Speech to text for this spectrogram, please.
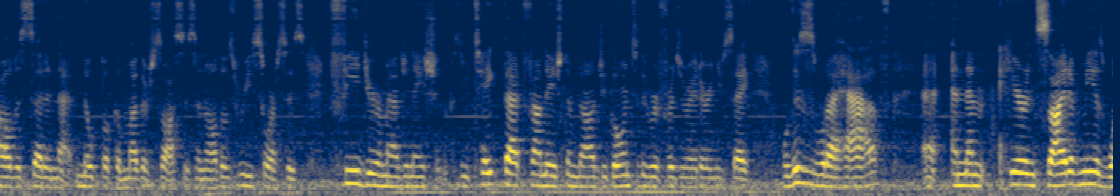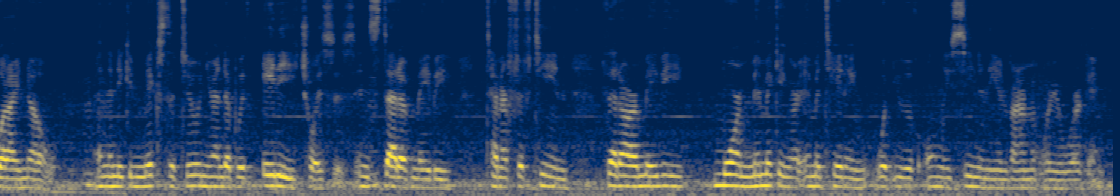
All of a sudden, that notebook of mother sauces and all those resources feed your imagination because you take that foundation of knowledge, you go into the refrigerator, and you say, "Well, this is what I have," and then here inside of me is what I know Mm-hmm. And then you can mix the two and you end up with 80 choices instead of maybe 10 or 15 that are maybe more mimicking or imitating what you have only seen in the environment where you're working.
